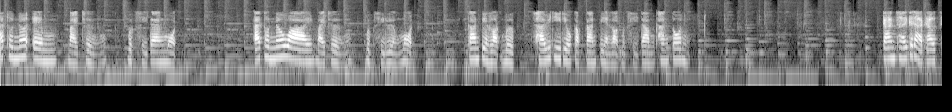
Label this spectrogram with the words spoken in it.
a d toner M หมายถึงหมึกสีแดงหมด a d toner Y หมายถึงหมึกสีเหลืองหมด การเปลี่ยนหลอดหมึกใช้วิธีเดียวกับการเปลี่ยนหลอดหมึกสีดำข้างต้น การใช้กระดาษ LG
